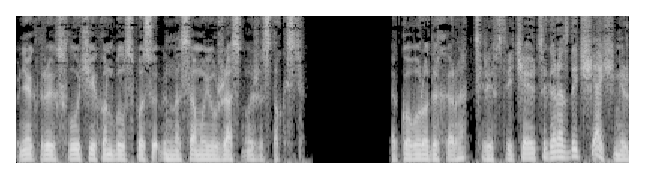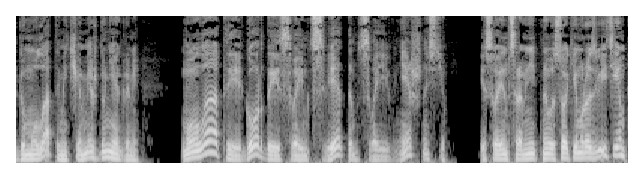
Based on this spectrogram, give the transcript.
В некоторых случаях он был способен на самую ужасную жестокость. Такого рода характеры встречаются гораздо чаще между мулатами, чем между неграми. Мулаты, гордые своим цветом, своей внешностью и своим сравнительно высоким развитием,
